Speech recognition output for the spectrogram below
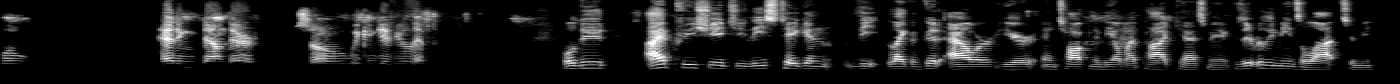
we'll heading down there, so we can give you a lift. Well, dude, I appreciate you at least taking the like a good hour here and talking to me on my podcast, man, because it really means a lot to me.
